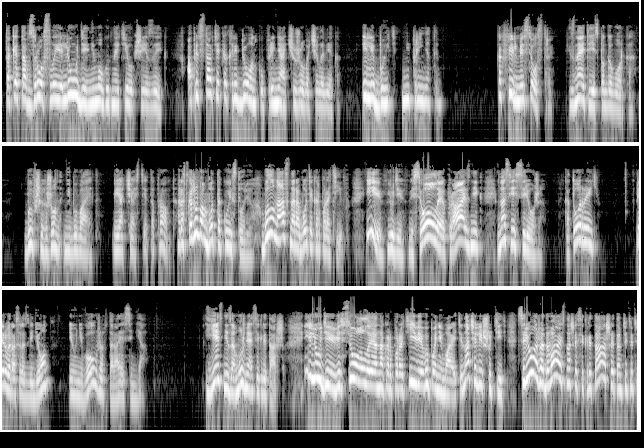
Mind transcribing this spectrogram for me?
Так это взрослые люди не могут найти общий язык. А представьте, как ребенку принять чужого человека или быть непринятым. Как в фильме «Сестры». И знаете, есть поговорка «бывших жен не бывает». И отчасти это правда. Расскажу вам вот такую историю. Был у нас на работе корпоратив. И люди веселые, праздник. У нас есть Сережа, который первый раз разведен, и у него уже вторая семья. Есть незамужняя секретарша. И люди веселые на корпоративе, вы понимаете, начали шутить. Сережа, давай с нашей секретаршей, там, тетя.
